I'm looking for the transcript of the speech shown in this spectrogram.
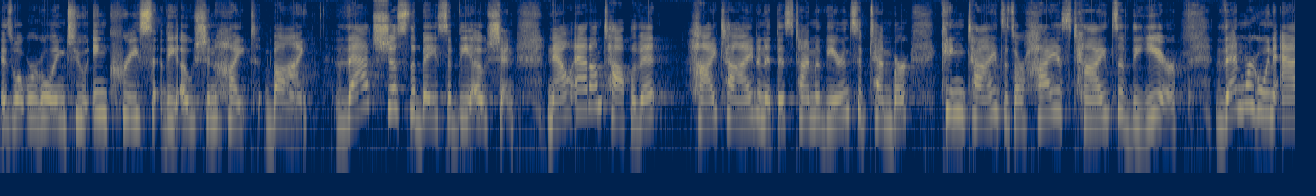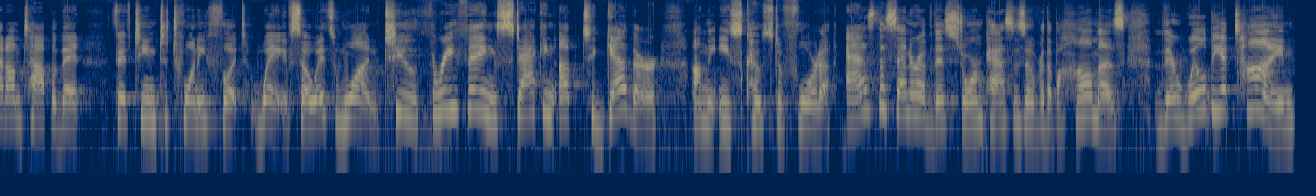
is what we're going to increase the ocean height by. That's just the base of the ocean. Now add on top of it high tide, and at this time of year in September, king tides, it's our highest tides of the year. Then we're going to add on top of it 15 to 20 foot wave. So it's one, two, three things stacking up together on the east coast of Florida. As the center of this storm passes over the Bahamas, there will be a time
